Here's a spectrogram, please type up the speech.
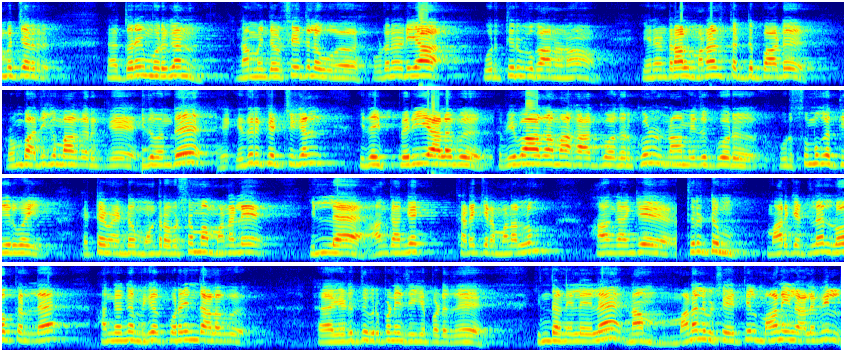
அமைச்சர் துரைமுருகன் நம்ம இந்த விஷயத்தில் உடனடியாக ஒரு தீர்வு காணணும். ஏனென்றால் மணல் தட்டுப்பாடு ரொம்ப அதிகமாக இருக்கு. இது வந்து எதிர்க்கட்சிகள் இதை பெரிய அளவு விவாதமாக ஆக்குவதற்குள் நாம் இதுக்கு ஒரு ஒரு சுமூக தீர்வை எட்ட வேண்டும். ஒன்றரை வருஷமா மணலே இல்லை. ஆங்காங்கே கிடைக்கிற மணலும் ஆங்காங்கே திருட்டும் மார்க்கெட்டில் லோக்கலில் அங்கங்கே மிக குறைந்த அளவு எடுத்து விற்பனை செய்யப்படுது. இந்த நிலையில் நாம் மணல் விஷயத்தில் மாநில அளவில்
